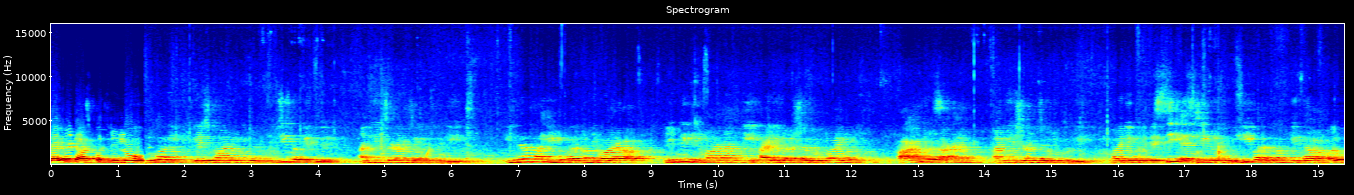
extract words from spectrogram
ప్రైవేట్ ఆసుపత్రిలో గృహ యజమానులకు ఉచిత విద్యుత్ అందించడం జరుగుతుంది. ఇందిరమ్మ ఇల్లు పథకం ద్వారా ఇంటి నిర్మాణానికి ఐదు లక్షల రూపాయలు ఆర్థిక సహాయం అందించడం జరుగుతుంది. మరియు ఎస్సీ ఎస్టీలకు ఈ పథకం కింద మరో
